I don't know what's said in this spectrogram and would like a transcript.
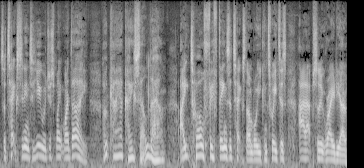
So texting into you would just make my day. Okay, okay, settle down. 8, 12, 15 is the text number, or you can tweet us at Absolute Radio.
